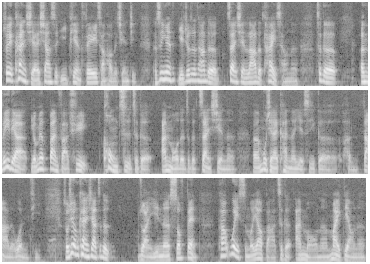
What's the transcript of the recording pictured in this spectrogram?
所以看起来像是一片非常好的前景。可是因为也就是它的战线拉得太长呢，这个。NVIDIA 有没有办法去控制这个安谋的这个战线呢？呃，目前来看呢，也是一个很大的问题。首先，我们看一下这个软银呢，SoftBank，它为什么要把这个安谋呢卖掉呢？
